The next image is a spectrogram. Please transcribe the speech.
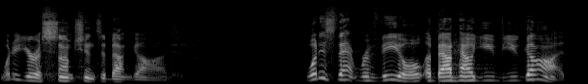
what are your assumptions about God? What does that reveal about how you view God?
